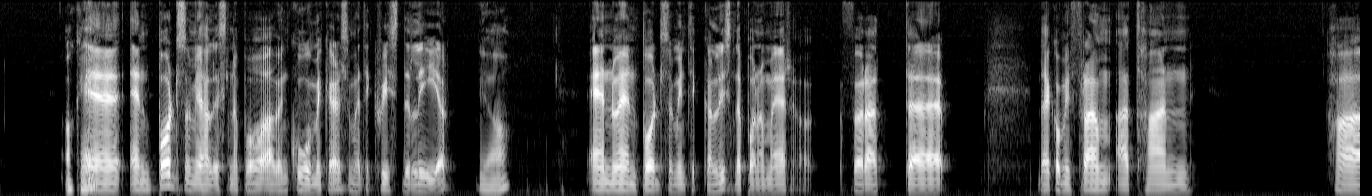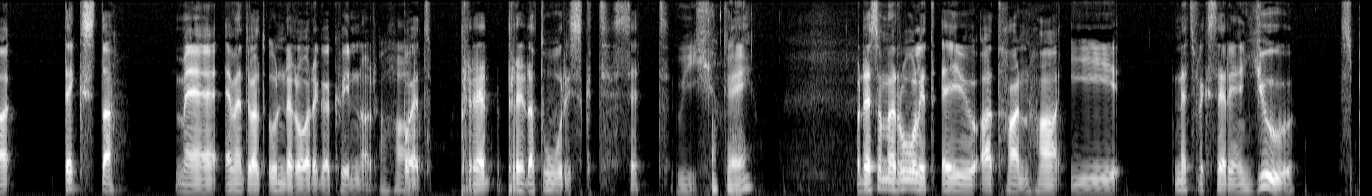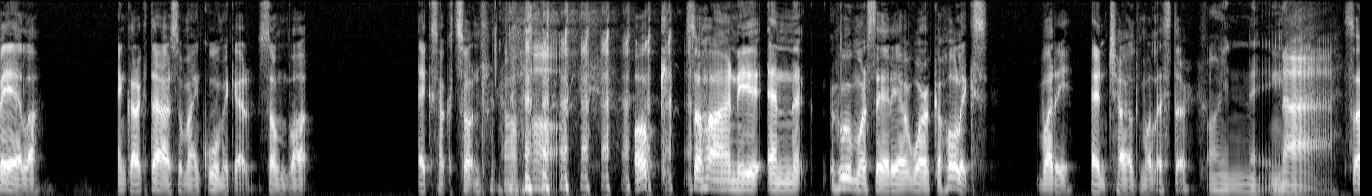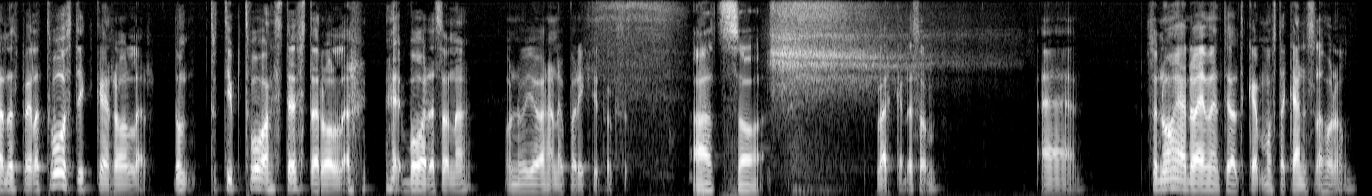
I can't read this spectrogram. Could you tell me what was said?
Okej? Eh, en podd som jag har lyssnat på av en komiker som heter Chris D'Elia. Ja. Ännu en podd som inte kan lyssna på något mer för att eh, det har kommit fram att han har textat med eventuellt underåriga kvinnor Aha. på ett pred- predatoriskt sätt. Okej. Och det som är roligt är ju att han har i Netflix-serien You spelat en karaktär som var en komiker som var exakt sån. Aha. Och så har han i en humorserie Workaholics varit en child molester. Oj nej. Nej. Så han har spelat två stycken roller. De typ två hans största roller, båda sådana. Och nu gör han det på riktigt också, Alltså, verkar det som. Eh, så nu har jag då eventuellt måste cancella honom.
